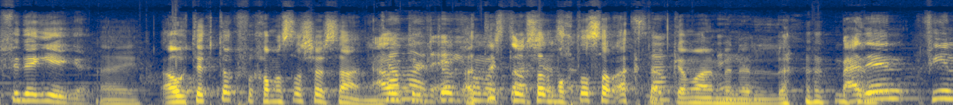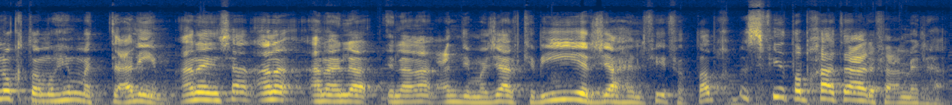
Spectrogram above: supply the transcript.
في دقيقة. أي. أو تيك توك في 15 ثانية. أو تيك توك 15 ثانية. مختصر أكثر صح. كمان أيوه. من ال... بعدين في نقطة مهمة التعليم. أنا إنسان أنا أنا إلى الآن عندي مجال كبير جاهل فيه في الطبخ بس في طبخات أعرف أعملها.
